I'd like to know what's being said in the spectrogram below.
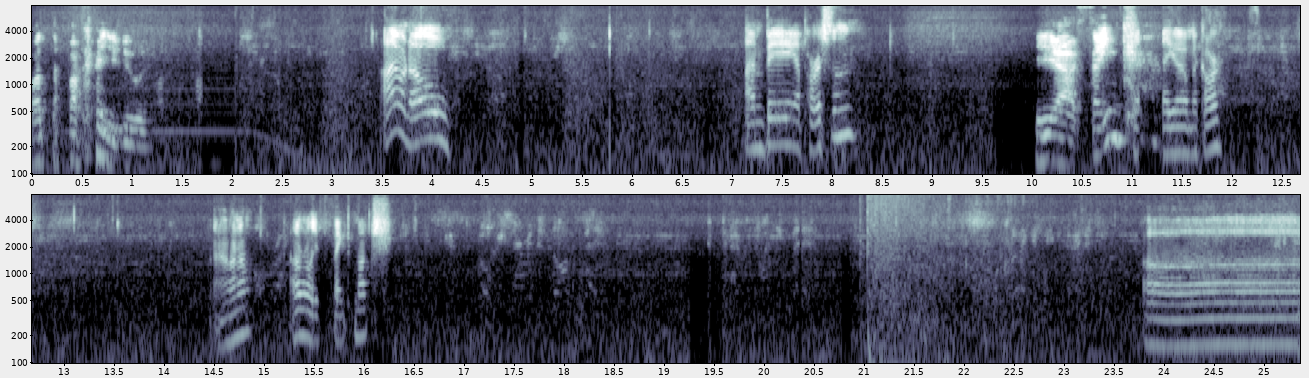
What the fuck are you doing? I don't know. I'm being a person. Yeah, I think. I go in my car. I don't know. I don't really think much. Uh,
